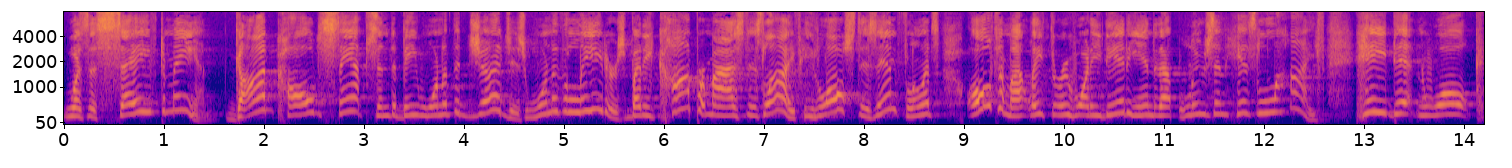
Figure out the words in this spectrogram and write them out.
was a saved man. God called Samson to be one of the judges, one of the leaders, but he compromised his life. He lost his influence. Ultimately, through what he did, he ended up losing his life. He didn't walk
